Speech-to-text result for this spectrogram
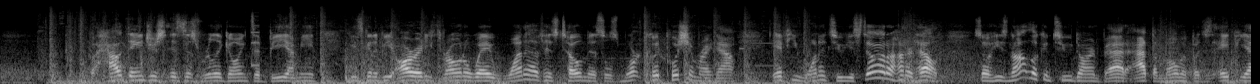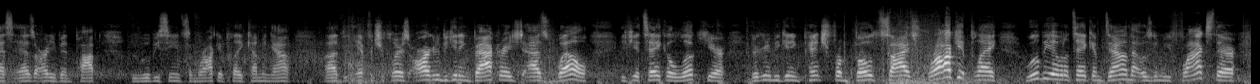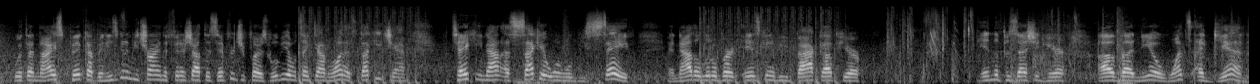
But how dangerous is this really going to be? I mean, he's going to be already throwing away one of his tow missiles. Mort could push him right now if he wanted to. He's still at 100 health, so he's not looking too darn bad at the moment, but his APS has already been popped. We will be seeing some rocket play coming out. Uh, the infantry players are going to be getting back raged as well. If you take a look here, they're going to be getting pinched from both sides. Rocket play will be able to take him down. That was going to be Flax there with a nice pickup, and he's going to be trying to finish out this infantry players. We'll be able to take down one. That's Ducky Chan. Taking down a second one will be safe. And now the Little Bird is going to be back up here in the possession here of uh, Neo once again.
